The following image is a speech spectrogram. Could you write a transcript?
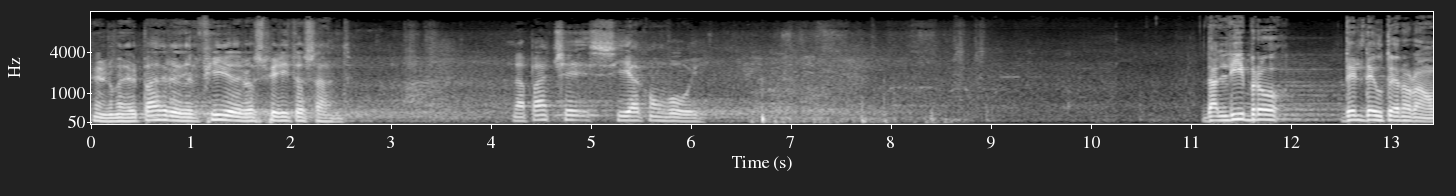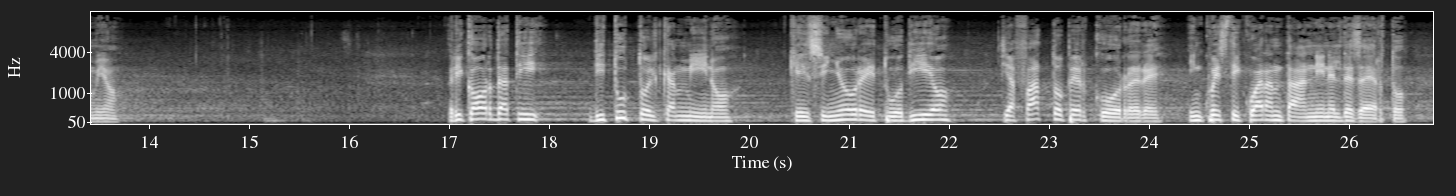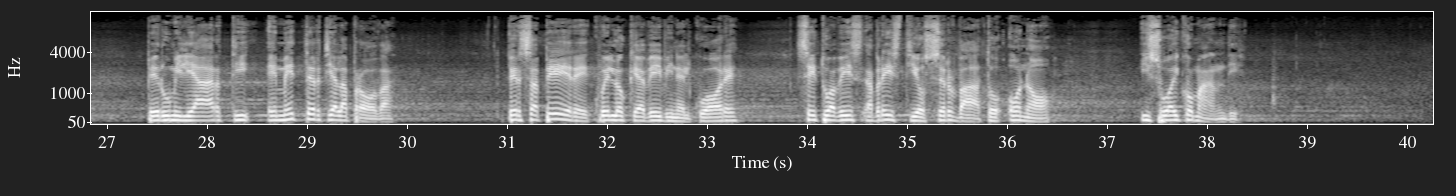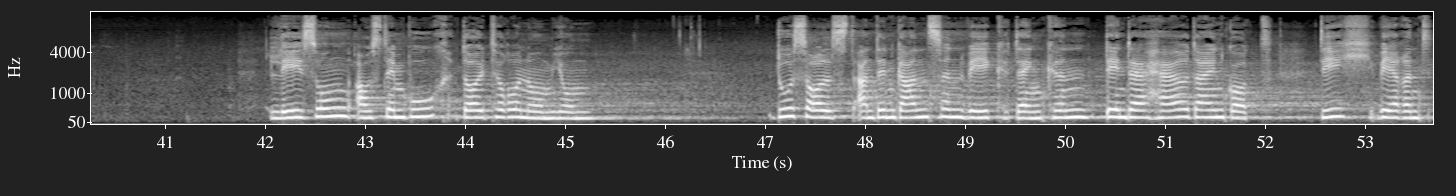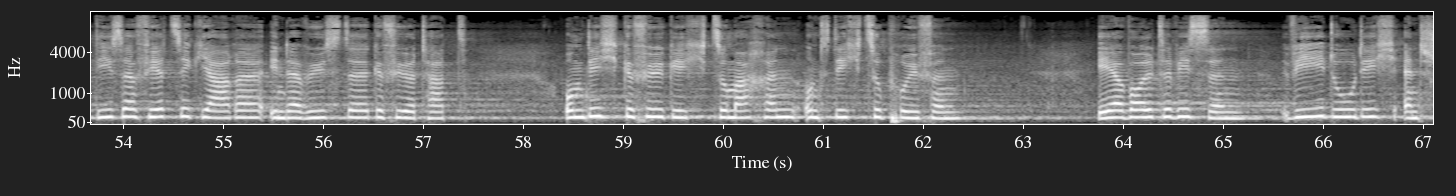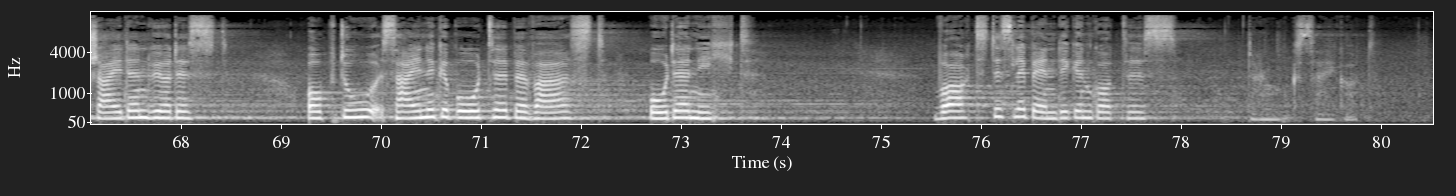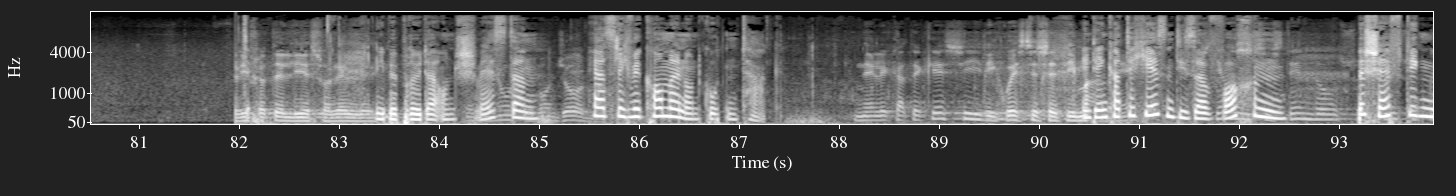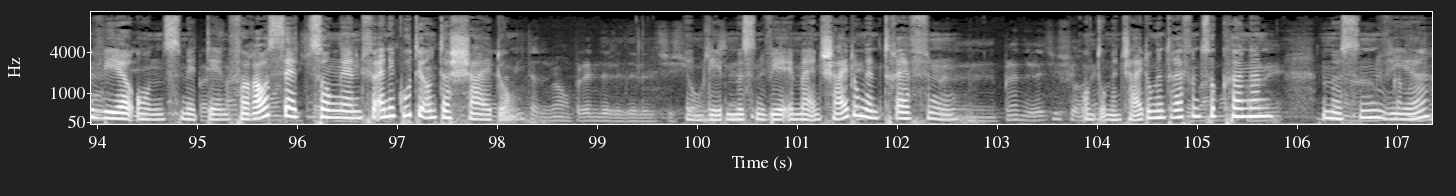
Nel nome del Padre, del Figlio e dello Spirito Santo. La pace sia con voi. Dal libro del Deuteronomio. Ricordati di tutto il cammino che il Signore tuo Dio ti ha fatto percorrere in questi 40 anni nel deserto, per umiliarti e metterti alla prova, per sapere quello che avevi nel cuore, se tu avresti osservato o no i suoi comandi. Lesung aus dem Buch Deuteronomium. Du sollst an den ganzen Weg denken, den der Herr dein Gott dich während dieser 40 Jahre in der Wüste geführt hat, um dich gefügig zu machen und dich zu prüfen. Er wollte wissen, wie du dich entscheiden würdest, ob du seine Gebote bewahrst oder nicht. Wort des lebendigen Gottes. Dank sei. Liebe Brüder und Schwestern, herzlich willkommen und guten Tag. In den Katechesen dieser Wochen beschäftigen wir uns mit den Voraussetzungen für eine gute Unterscheidung. Im Leben müssen wir immer Entscheidungen treffen. Und um Entscheidungen treffen zu können, müssen wir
